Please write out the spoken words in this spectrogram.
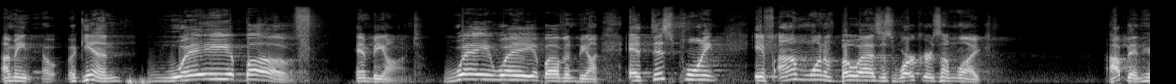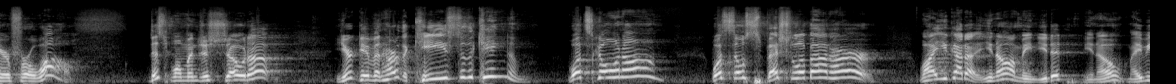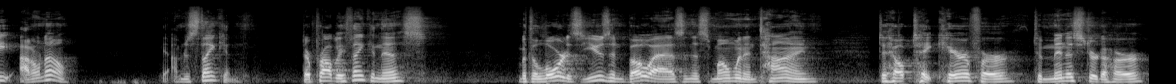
I mean, again, way above and beyond. Way, way above and beyond. At this point, if I'm one of Boaz's workers, I'm like, I've been here for a while. This woman just showed up. You're giving her the keys to the kingdom. What's going on? What's so special about her? Why you gotta, you know, I mean, you did, you know, maybe, I don't know. Yeah, I'm just thinking. They're probably thinking this. But the Lord is using Boaz in this moment in time to help take care of her, to minister to her.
